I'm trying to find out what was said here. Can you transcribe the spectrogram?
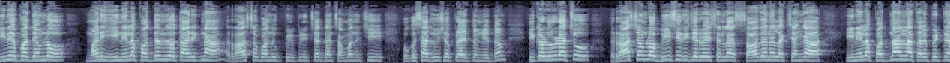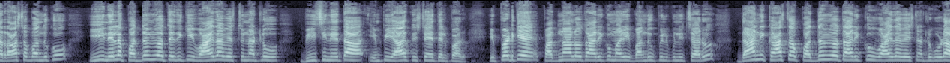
ఈ నేపథ్యంలో మరి ఈ నెల పద్దెనిమిదో తారీఖున రాష్ట్ర బంధుకు పిలుపునిచ్చారు. దానికి సంబంధించి ఒకసారి చూసే ప్రయత్నం చేద్దాం. ఇక్కడ చూడొచ్చు రాష్ట్రంలో బీసీ రిజర్వేషన్ల సాధన లక్ష్యంగా ఈ నెల పద్నాలుగున తలపెట్టిన రాష్ట్ర బంధుకు ఈ నెల పద్దెనిమిదవ తేదీకి వాయిదా వేస్తున్నట్లు బీసీ నేత ఎంపీ ఆర్ కృష్ణయ్య తెలిపారు. ఇప్పటికే పద్నాలుగో తారీఖు మరి బంధుకు పిలుపునిచ్చారు. దాన్ని కాస్త పద్దెనిమిదవ తారీఖు వాయిదా వేసినట్లు కూడా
